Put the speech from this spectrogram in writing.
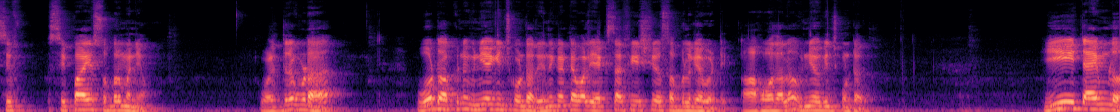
సిఫ్ సిపాయి సుబ్రహ్మణ్యం. వాళ్ళిద్దరూ కూడా ఓటు హక్కును వినియోగించుకుంటారు. ఎందుకంటే వాళ్ళు ఎక్స్ అఫీషియో సభ్యులు కాబట్టి ఆ హోదాలో వినియోగించుకుంటారు. ఈ టైంలో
